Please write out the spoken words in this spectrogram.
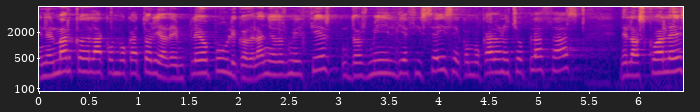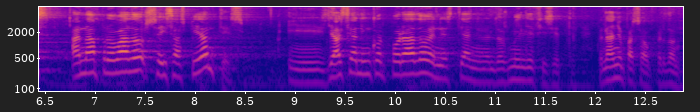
En el marco de la convocatoria de empleo público del año 2016 se convocaron ocho plazas, de las cuales han aprobado seis aspirantes y ya se han incorporado en este año, en el 2017, el año pasado, perdón.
